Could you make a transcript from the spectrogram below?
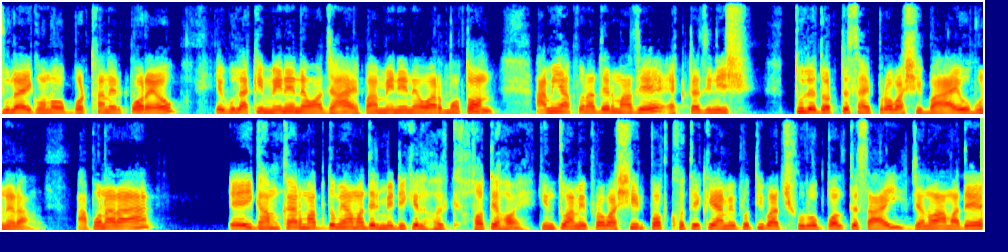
জুলাই গণ অভ্যুত্থানের পরেও এগুলা কি মেনে নেওয়া যায় বা মেনে নেওয়ার মতন? আমি আপনাদের মাঝে একটা জিনিস তুলে ধরতে চাই, প্রবাসী ও বোনেরা। আপনারা এই গামকার মাধ্যমে আমাদের মেডিকেল হতে হয়। কিন্তু আমি প্রবাসীর পক্ষ থেকে আমি প্রতিবাদ স্বরূপ বলতে চাই যেন আমাদের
